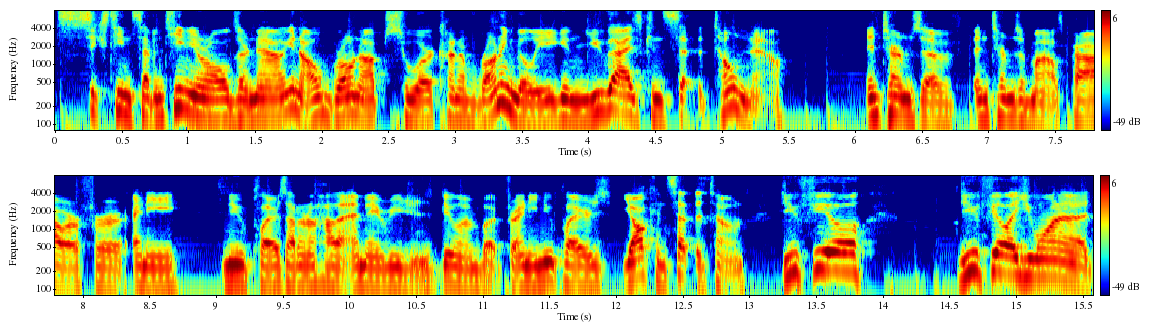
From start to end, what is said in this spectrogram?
16, 17 year olds are now, you know, grown ups who are kind of running the league, and you guys can set the tone now in terms of in terms of miles per hour for any new players. I don't know how the MA region is doing, but for any new players, y'all can set the tone. Do you feel do you feel like you want to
